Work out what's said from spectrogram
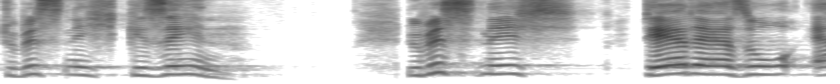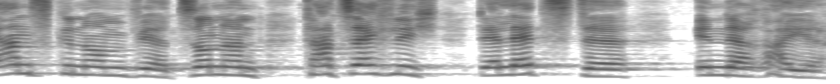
Du bist nicht gesehen. Du bist nicht der, der so ernst genommen wird, sondern tatsächlich der Letzte in der Reihe.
